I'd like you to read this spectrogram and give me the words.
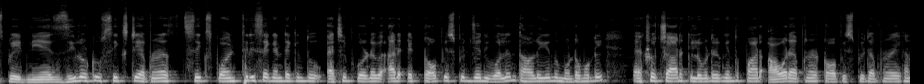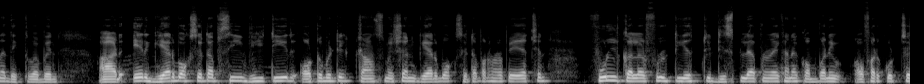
স্পিড নিয়ে। জিরো টু সিক্সটি আপনারা সিক্স পয়েন্ট থ্রি সেকেন্ডে কিন্তু অ্যাচিভ করে নেবে আর এর টপ স্পিড যদি বলেন, তাহলে কিন্তু মোটামুটি একশো চার কিলোমিটার কিন্তু পার আওয়ারে আপনারা টপ স্পিড আপনারা এখানে দেখতে পাবেন। আর এর গিয়ার বক্স সেট আপ সিভিটির automatic transmission gear box set আপনারা পেয়ে যাচ্ছেন। ফুল কালারফুল টিএফটি ডিসপ্লে আপনারা এখানে কোম্পানি অফার করছে।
